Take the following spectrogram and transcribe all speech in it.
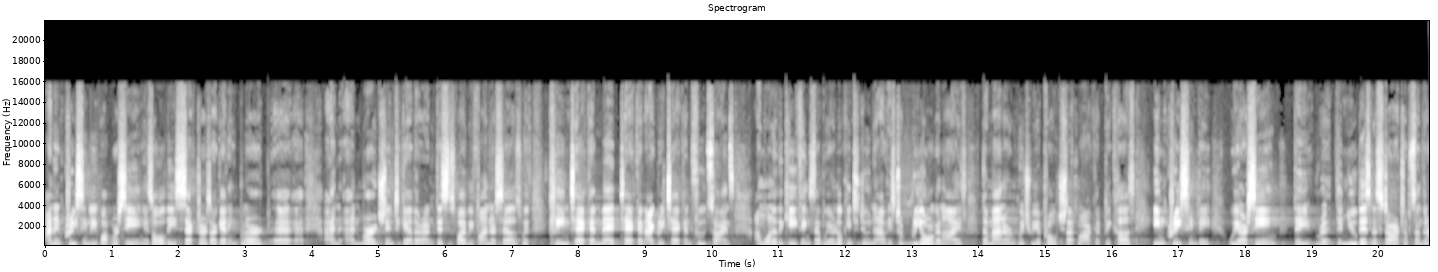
and increasingly what we're seeing is all these sectors are getting blurred uh, uh, and, and merged in together. And this is why we find ourselves with clean tech and med tech and agri tech and food science. And one of the key things that we are looking to do now is to reorganise the manner in which we approach that market because increasingly we are seeing the, the new business startups and the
